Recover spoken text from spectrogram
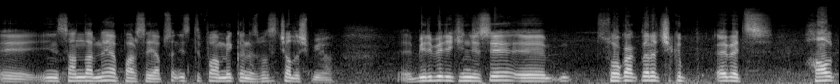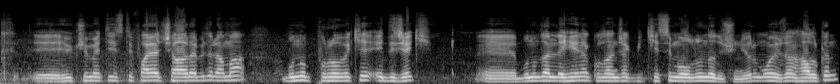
e, insanlar ne yaparsa yapsın istifa mekanizması çalışmıyor. E, bir bir ikincisi e, sokaklara çıkıp evet halk e, hükümeti istifaya çağırabilir ama bunu provoke edecek, e, bunu da lehine kullanacak bir kesim olduğunu da düşünüyorum. O yüzden halkın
